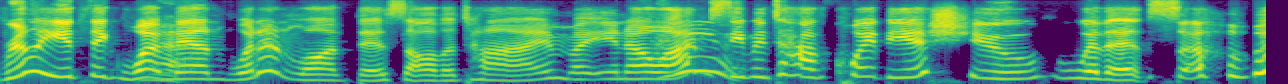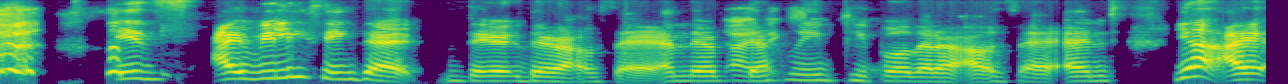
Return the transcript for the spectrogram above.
really, you'd think what Yeah. man wouldn't want this all the time, but you know, I'm seeming to have quite the issue with it. So it's i really think that they're they're out there and there are I think so definitely people that are out there and yeah i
